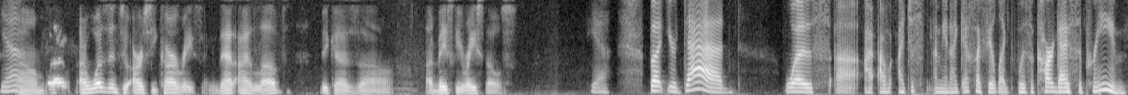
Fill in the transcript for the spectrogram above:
Yeah. Um, but I, I was into RC car racing. That I loved because uh, I basically raced those. Yeah. But your dad was, uh, I, I, I just, I mean, I guess I feel like was a car guy supreme.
